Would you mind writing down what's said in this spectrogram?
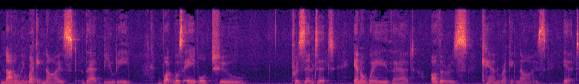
not only recognized that beauty, but was able to present it in a way that others can recognize it.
